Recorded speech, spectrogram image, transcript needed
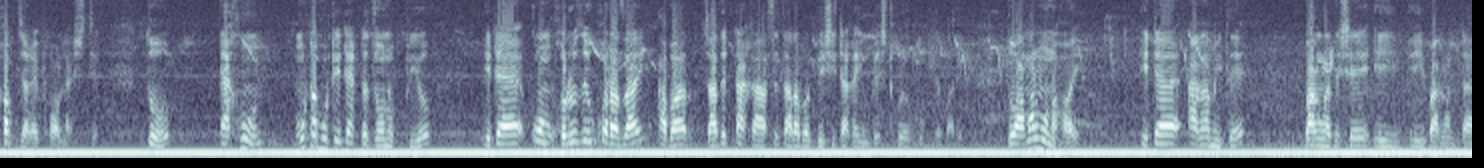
সব জায়গায় ফল আসছে। তো এখন মোটামুটি এটা একটা জনপ্রিয়। এটা কম খরচেও করা যায়, আবার যাদের টাকা আছে তারা আবার বেশি টাকা ইনভেস্ট করেও করতে পারে। তো আমার মনে হয় এটা আগামীতে বাংলাদেশে এই এই বাগানটা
